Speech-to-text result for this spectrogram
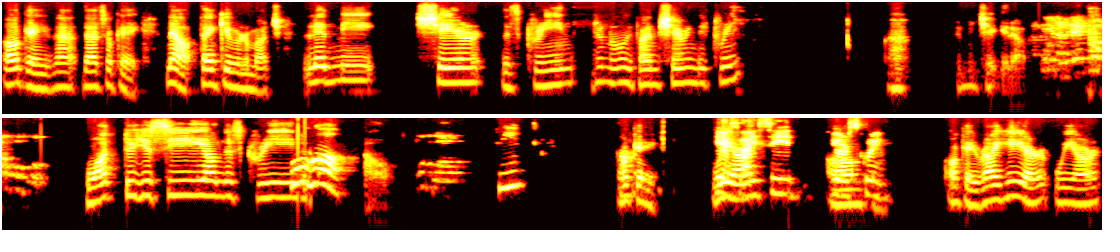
Okay, that, that's okay. Now, thank you very much. Let me share the screen. I don't know if I'm sharing the screen. Ah, let me check it out. What do you see on the screen? Hugo, Oh, sí, ah. okay. We Yes, are- I see your okay. screen. Okay, right here, we are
